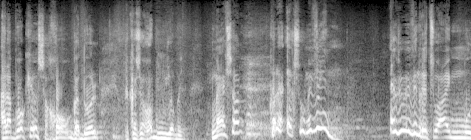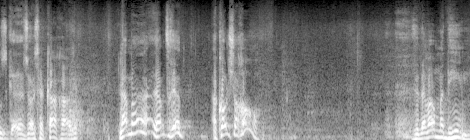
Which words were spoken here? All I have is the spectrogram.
על הבוקר שחור גדול, וכזה ריבועי. מה אפשר? כל איך שהוא מבין. איך שהוא מבין רצועה עם מוזיקה, הוא עושה ככה. למה, למה צריך להיות הכל שחור? זה דבר מדהים.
